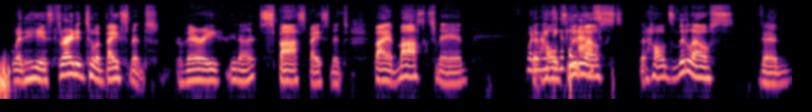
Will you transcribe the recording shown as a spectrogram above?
when he is thrown into a basement, a very you know sparse basement, by a masked man What that do we holds think of the little mask? else that holds little else than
